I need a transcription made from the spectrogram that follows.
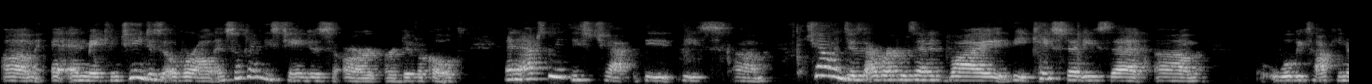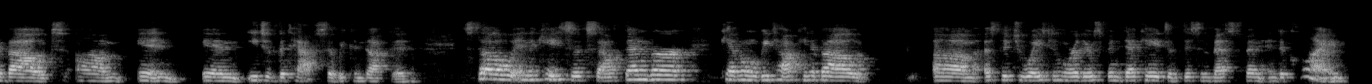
um, and, and, making changes overall. And sometimes these changes are, are difficult. And actually these chat, the, these um, challenges are represented by the case studies that um, we'll be talking about um, in, in each of the TAPs that we conducted. So in the case of South Denver, Kevin will be talking about um, a situation where there's been decades of disinvestment and decline,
